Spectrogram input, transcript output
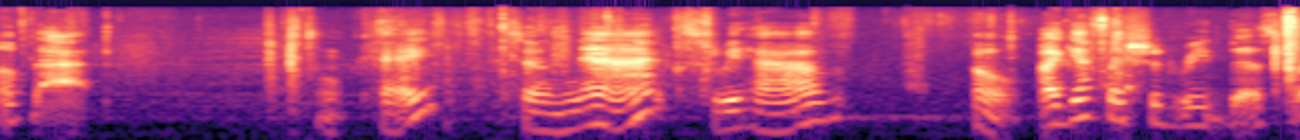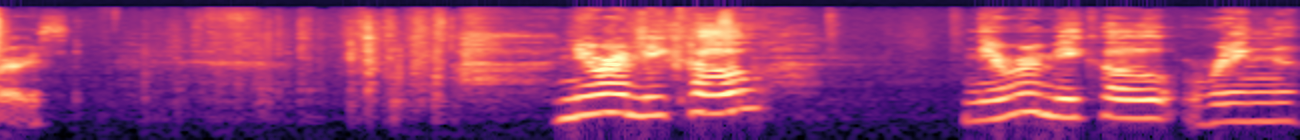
Love that. Okay, so next we have, oh, I guess I should read this first. Niramiko, Niramiko Ring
